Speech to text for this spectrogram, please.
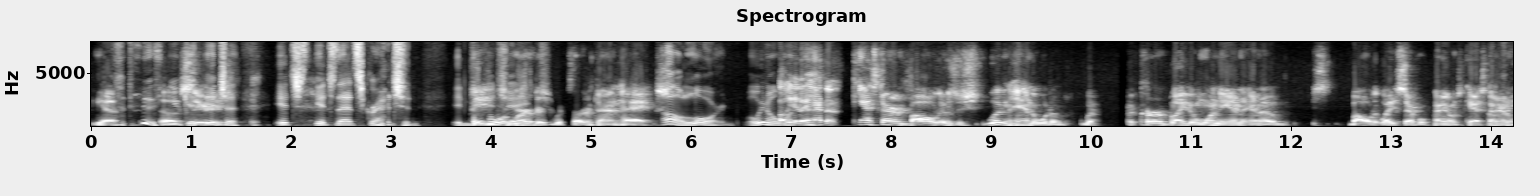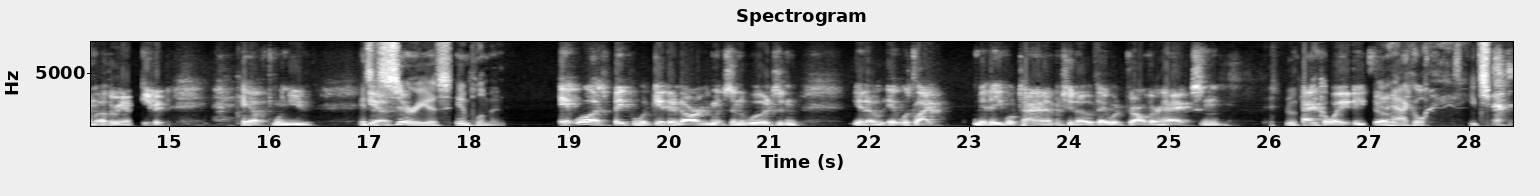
yeah, you uh, could serious. itch, a, itch itch that scratching. People you were murdered with turpentine hacks. Oh Lord! Well, we don't Oh want yeah, they that. had a cast iron ball. It was a wooden handle with a with a curved blade on one end and a ball that weighed several pounds cast iron on the other end. Keep it heft when you. it's yeah, a so- serious implement. It was. People would get into arguments in the woods, and you know, it was like medieval times. You know, they would draw their hacks and hack away at each other. And hack away at each other.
